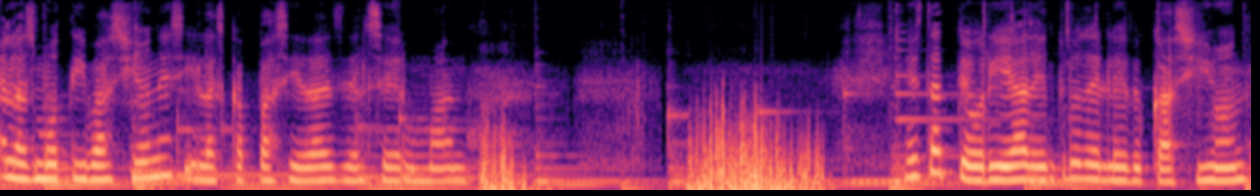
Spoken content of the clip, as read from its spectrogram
las motivaciones y las capacidades del ser humano. Esta teoría dentro de la educación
